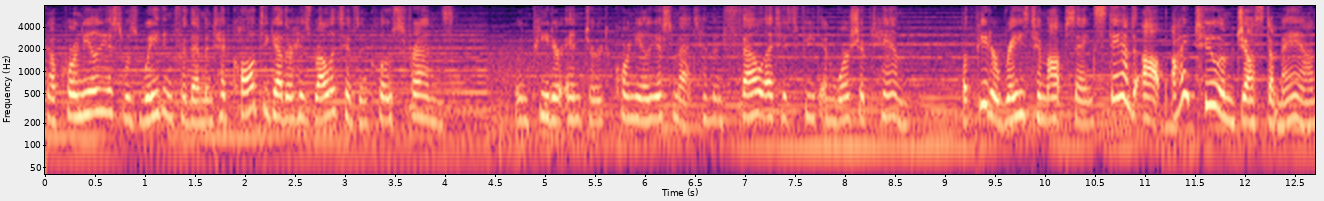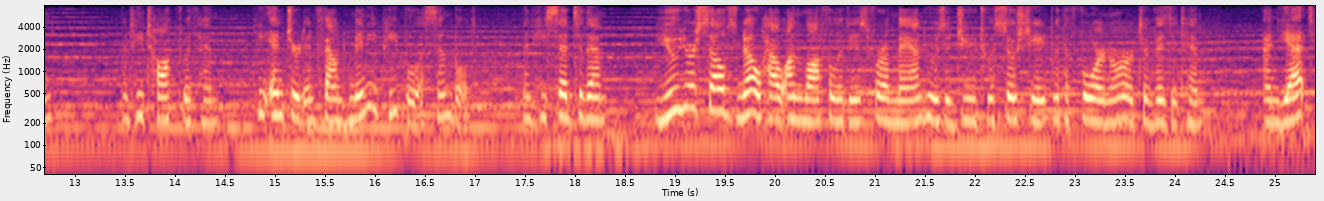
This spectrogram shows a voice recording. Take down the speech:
Now Cornelius was waiting for them and had called together his relatives and close friends. When Peter entered, Cornelius met him and fell at his feet and worshipped him. But Peter raised him up, saying, Stand up, I too am just a man. And he talked with him. He entered and found many people assembled. And he said to them, you yourselves know how unlawful it is for a man who is a Jew to associate with a foreigner or to visit him. And yet,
